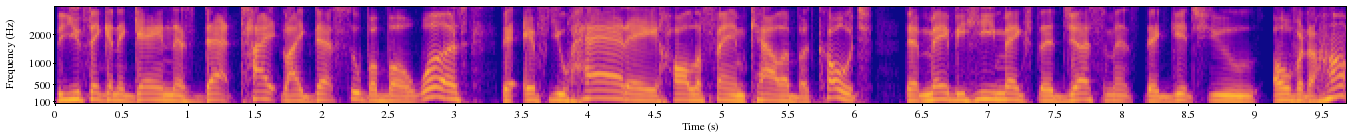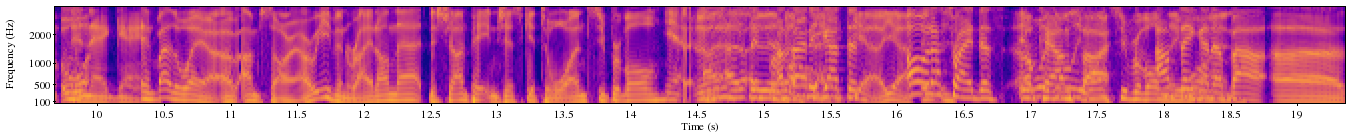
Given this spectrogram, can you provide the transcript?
do you think in a game that's that tight like that Super Bowl was, that if you had a Hall of Fame caliber coach, that maybe he makes the adjustments that get you over the hump in that game? And by the way, I, I'm sorry. Are we even right on that? Did Sean Payton just get to one Super Bowl? Yeah, I, I- Super I- I thought he got the. Yeah, yeah. Oh, It- that's right. That's okay. I'm only sorry. one Super Bowl I'm thinking won. about. uh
